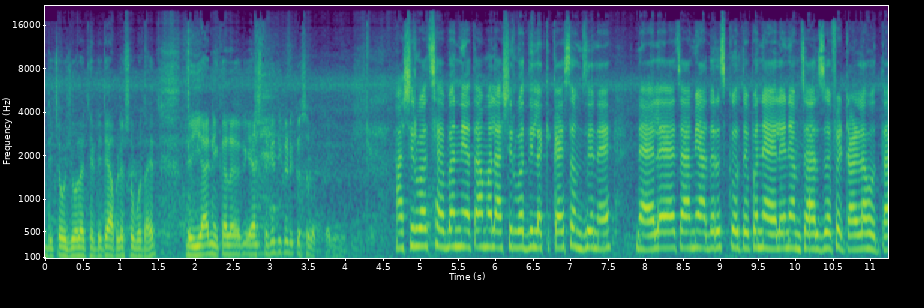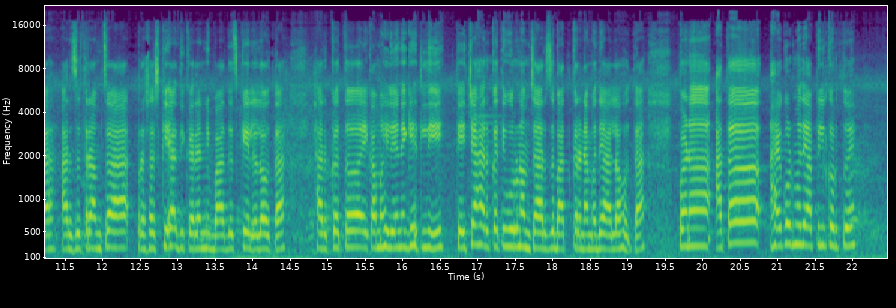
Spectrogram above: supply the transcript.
राष्ट्रवादीच्या उज्ज्वला थेटे ते आपल्यासोबत आहेत. या निकाला या स्थगितीकडे कसं बघता तुम्ही? आशीर्वाद साहेबांनी आता आम्हाला आशीर्वाद दिला की काय समजे नाही. न्यायालयाचा आम्ही आदरच करतोय पण न्यायालयाने आमचा अर्ज फेटाळला होता. अर्ज तर आमचा प्रशासकीय अधिकाऱ्यांनी बादच केलेला होता. हरकत एका महिलेने घेतली. त्याच्या हरकतीवरून आमचा अर्ज बाद करण्यामध्ये आला होता. पण आता हायकोर्टमध्ये अपील करतो आहे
